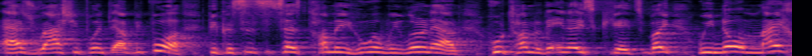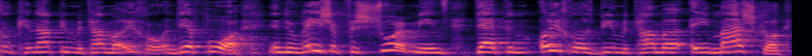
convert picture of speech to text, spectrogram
as Rashi pointed out before? Because since it says Tami who we learn out who Tami ve'en by we know Michael cannot be Matama Eichel, and therefore in the ratio for sure it means that the Eichel is being Matama a Mashka,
